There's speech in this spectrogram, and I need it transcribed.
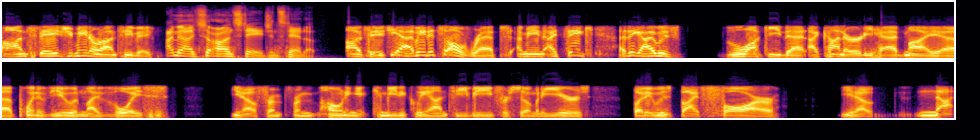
on stage, you mean, or on TV? I mean, on stage and stand up. on stage. Yeah, I mean it's all reps. I mean, I think I think I was lucky that I kind of already had my uh, point of view and my voice, you know, from from honing it comedically on TV for so many years. But it was by far, you know, not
